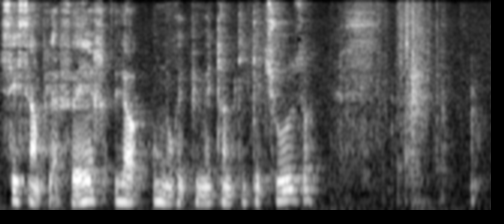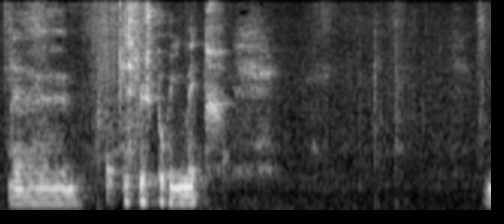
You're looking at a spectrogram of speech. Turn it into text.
c'est simple à faire. Là, on aurait pu mettre un petit quelque chose. Euh, qu'est-ce que je pourrais y mettre? Je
